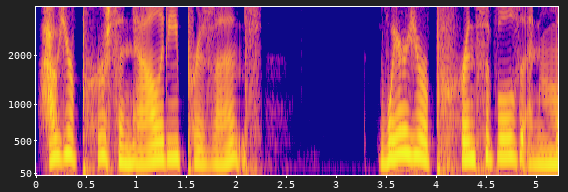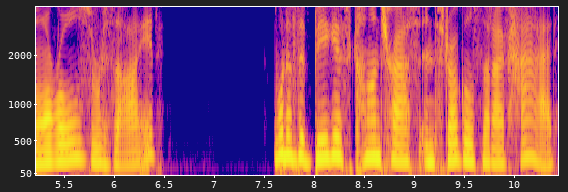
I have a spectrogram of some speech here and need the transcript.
How your personality presents? Where your principles and morals reside? One of the biggest contrasts and struggles that I've had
